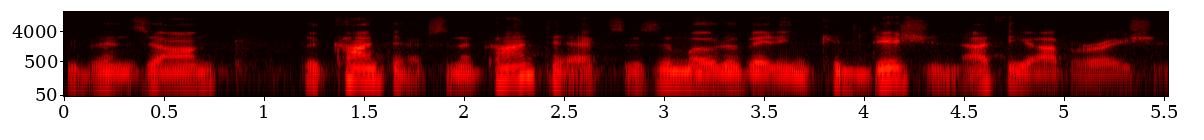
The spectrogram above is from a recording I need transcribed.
Depends on the context, and the context is the motivating condition, not the operation.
